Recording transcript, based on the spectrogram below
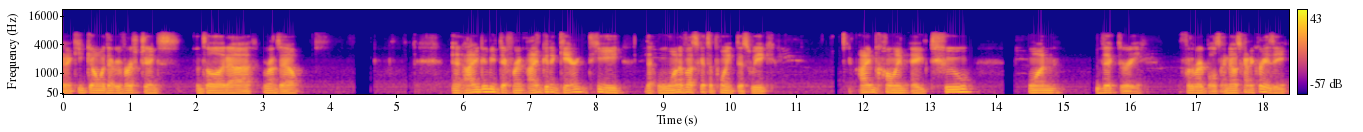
going to keep going with that reverse jinx until it uh, runs out. And I'm going to be different. I'm going to guarantee that one of us gets a point this week. I'm calling a 2 1 victory for the Red Bulls. I know it's kind of crazy,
